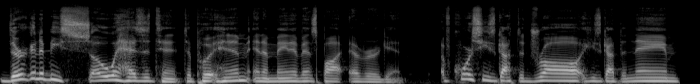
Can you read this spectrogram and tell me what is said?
They're gonna be so hesitant to put him in a main event spot ever again. Of course, he's got the draw, he's got the name.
